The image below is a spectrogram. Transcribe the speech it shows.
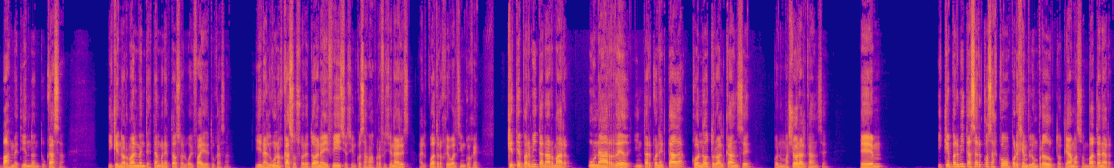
vas metiendo en tu casa y que normalmente están conectados al Wi-Fi de tu casa, y en algunos casos, sobre todo en edificios y en cosas más profesionales, al 4G o al 5G, que te permitan armar una red interconectada con otro alcance, con un mayor alcance, em, y que permita hacer cosas como, por ejemplo, un producto que Amazon va a tener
